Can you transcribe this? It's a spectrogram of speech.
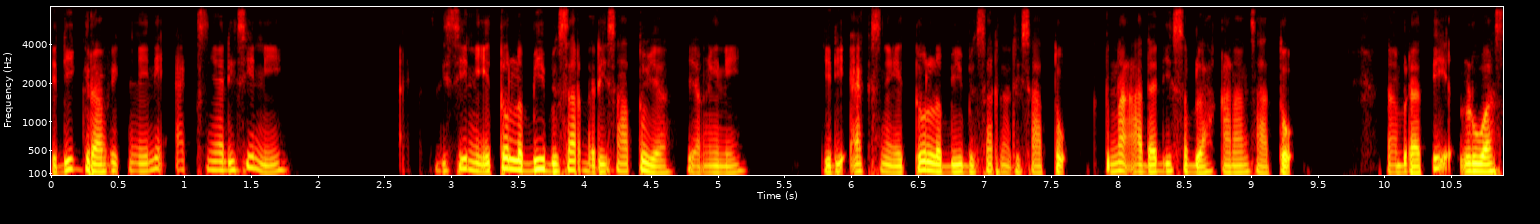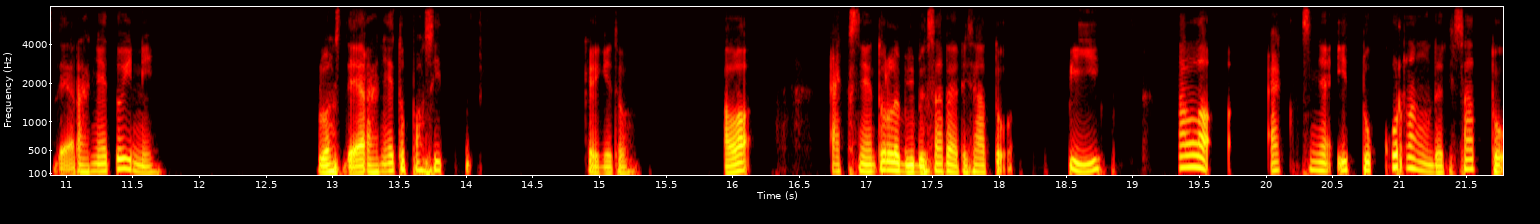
Jadi grafiknya ini X-nya di sini X di sini itu lebih besar dari satu ya, yang ini. Jadi X-nya itu lebih besar dari satu karena ada di sebelah kanan satu. Nah, berarti luas daerahnya itu ini. Luas daerahnya itu positif. Kayak gitu. Kalau X-nya itu lebih besar dari satu. Tapi kalau X-nya itu kurang dari satu,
